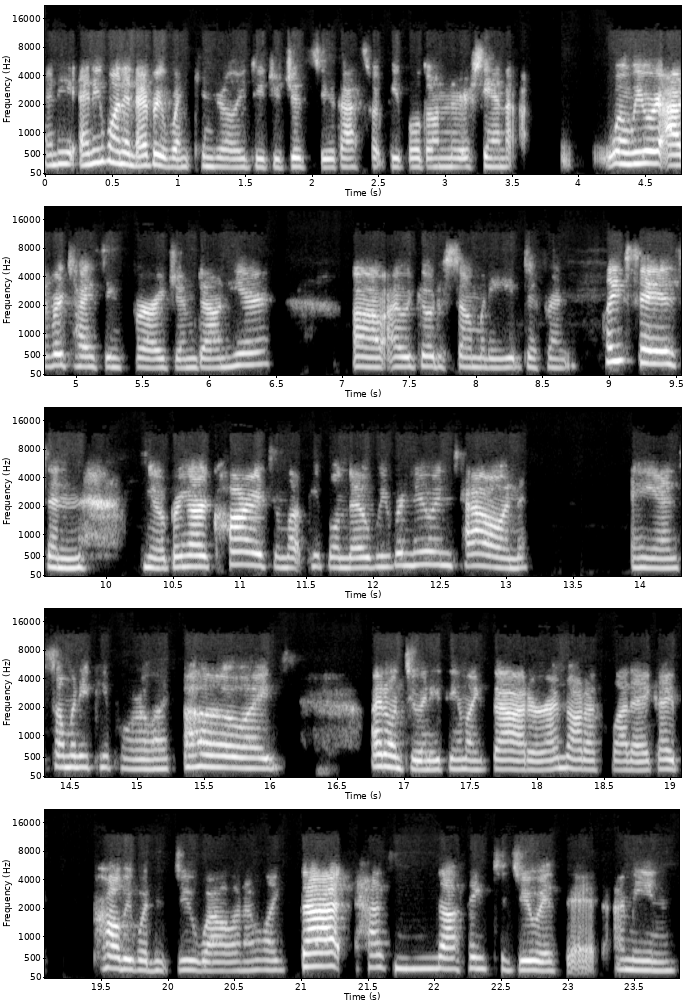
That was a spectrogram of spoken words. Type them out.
any anyone and everyone can really do jujitsu. That's what people don't understand. When we were advertising for our gym down here, uh, I would go to so many different places and you know bring our cards and let people know we were new in town. And so many people are like, "Oh, I, I don't do anything like that," or "I'm not athletic. I probably wouldn't do well." And I'm like, "That has nothing to do with it. I mean,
